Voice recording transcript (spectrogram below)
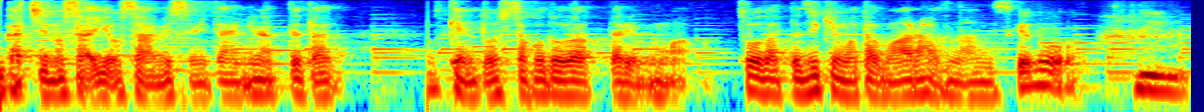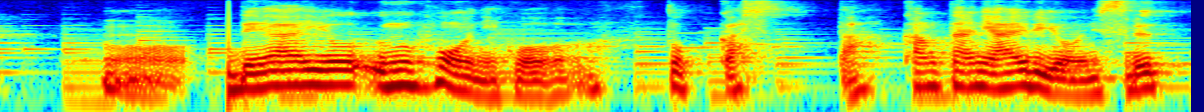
ガチの採用サービスみたいになってた検討したことだったりも、まあ、そうだった時期も多分あるはずなんですけどうん。出会いを生む方にこう特化した簡単に会えるようにするって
